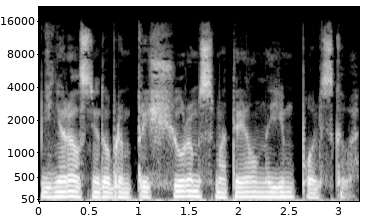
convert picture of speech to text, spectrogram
Генерал с недобрым прищуром смотрел на Емпольского.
